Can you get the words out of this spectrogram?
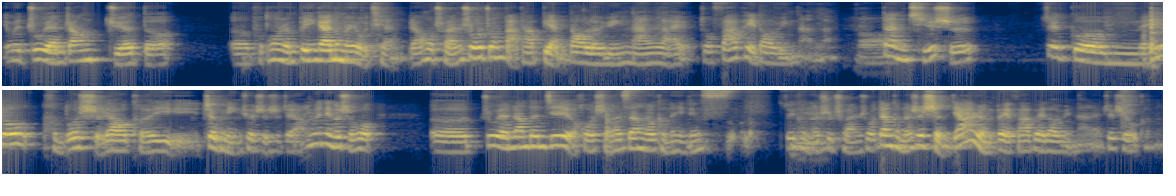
因为朱元璋觉得，呃，普通人不应该那么有钱，然后传说中把他贬到了云南来，就发配到云南来。但其实。这个没有很多史料可以证明，确实是这样。因为那个时候，呃，朱元璋登基以后，沈万三很有可能已经死了，所以可能是传说。但可能是沈家人被发配到云南来，这是有可能。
